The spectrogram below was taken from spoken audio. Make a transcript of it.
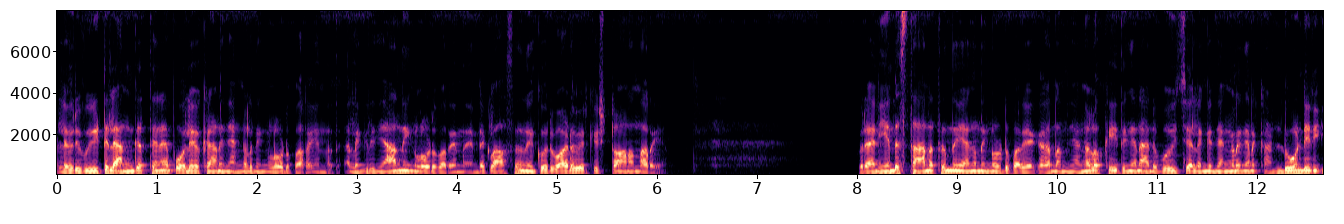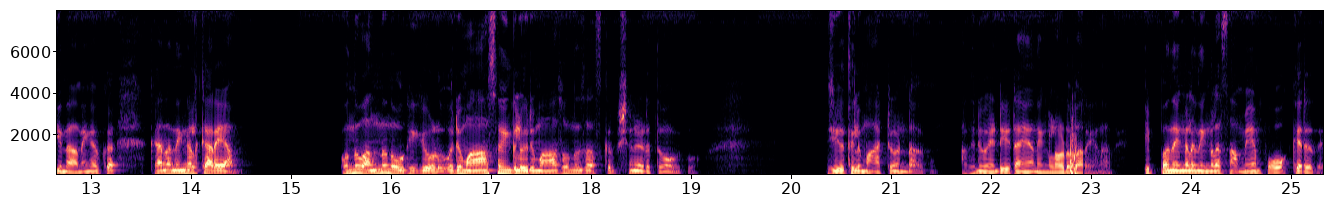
അല്ലെ ഒരു വീട്ടിലെ അംഗത്തിനെ പോലെയൊക്കെയാണ് ഞങ്ങൾ നിങ്ങളോട് പറയുന്നത്. അല്ലെങ്കിൽ ഞാൻ നിങ്ങളോട് പറയുന്നത്. എന്റെ ക്ലാസ് നിങ്ങൾക്ക് ഒരുപാട് പേർക്ക് ഇഷ്ടമാണെന്നറിയാം. ഒരു അനിയന്റെ സ്ഥാനത്ത് നിന്ന് ഞങ്ങൾ നിങ്ങളോട് പറയാം. കാരണം ഞങ്ങളൊക്കെ ഇതിങ്ങനെ അനുഭവിച്ച് അല്ലെങ്കിൽ ഞങ്ങളിങ്ങനെ കണ്ടുകൊണ്ടിരിക്കുന്നതാണ്. നിങ്ങൾക്ക് കാരണം നിങ്ങൾക്കറിയാം. ഒന്ന് വന്ന് നോക്കിക്കോളൂ. ഒരു മാസമെങ്കിലും ഒരു മാസം ഒന്ന് സബ്സ്ക്രിപ്ഷൻ എടുത്ത് നോക്കൂ. ജീവിതത്തിൽ മാറ്റം ഉണ്ടാകും. അതിനു വേണ്ടിയിട്ടാണ് ഞാൻ നിങ്ങളോട് പറയുന്നത്. ഇപ്പം നിങ്ങൾ നിങ്ങളെ സമയം പോക്കരുത്.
